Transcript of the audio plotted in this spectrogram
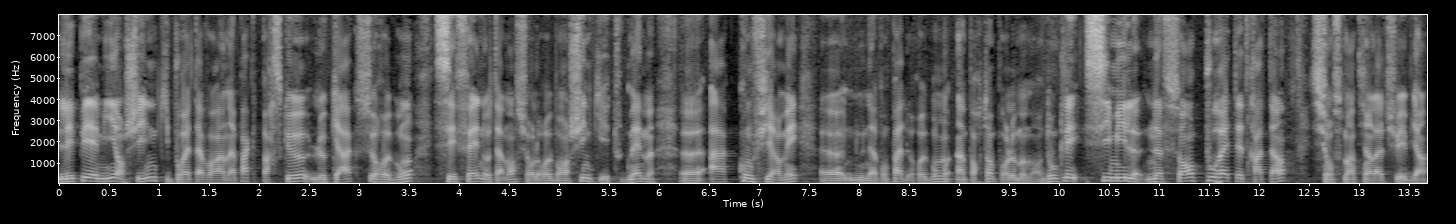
les PMI en Chine qui pourraient avoir un impact parce que le CAC, ce rebond, s'est fait notamment sur le rebond en Chine qui est tout de même euh, à confirmer. nous n'avons pas de rebond important pour le moment. Donc les 6900 pourraient être atteints. Si on se maintient là-dessus, eh bien,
